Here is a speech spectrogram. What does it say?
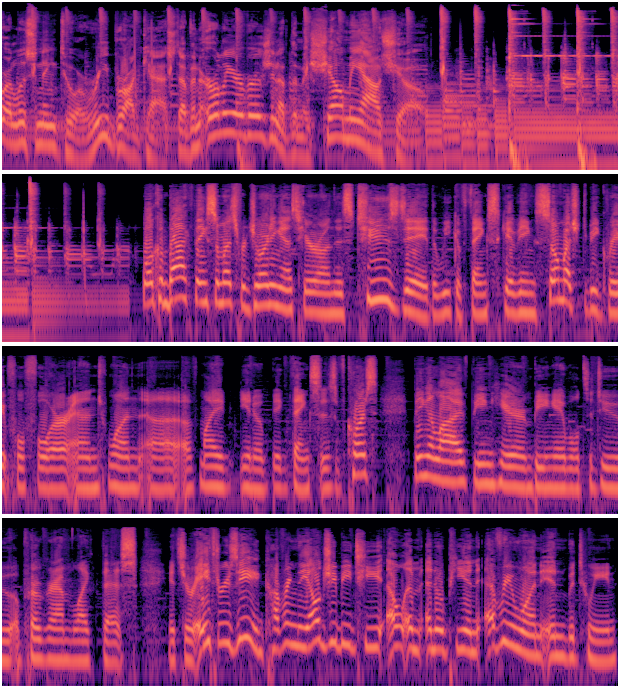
You are listening to a rebroadcast of an earlier version of The Michelle Meow Show. Welcome back. Thanks so much for joining us here on this Tuesday, the week of Thanksgiving. So much to be grateful for, and one uh, of my, you know, big thanks is, of course, being alive, being here, and being able to do a program like this. It's your A through Z, covering the LGBT, LMNOP, and everyone in between.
